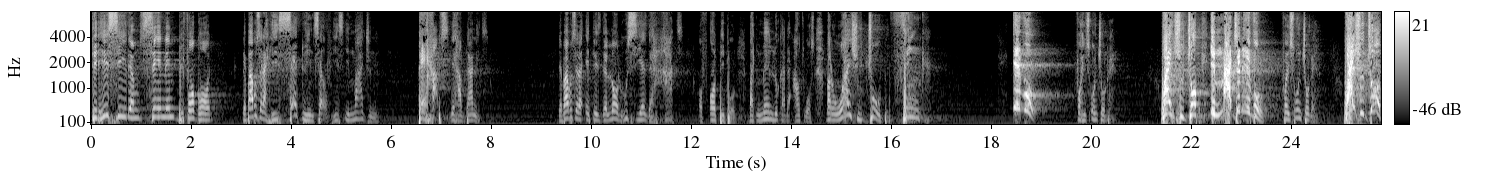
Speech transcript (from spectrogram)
Did he see them sinning before God? The Bible said that he said to himself, he's imagining, perhaps they have done it. The Bible said that it is the Lord who sees the heart of all people, but men look at the outwards. But why should Job think evil for his own children? Why should Job imagine evil for his own children? Why should Job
